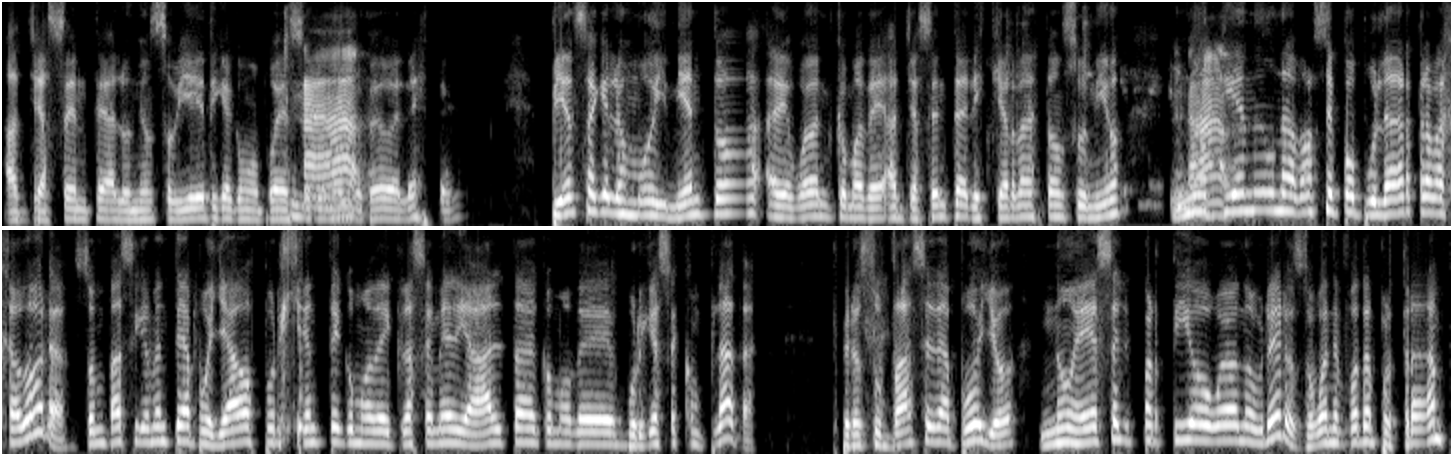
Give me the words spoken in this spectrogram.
adyacente a la Unión Soviética, como puede ser el europeo del Este piensa que los movimientos eh, como de adyacente a la izquierda en Estados Unidos no tienen una base popular trabajadora. Son básicamente apoyados por gente como de clase media alta, como de burgueses con plata. Pero su base de apoyo no es el partido weón obrero, esos weones votan por Trump.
